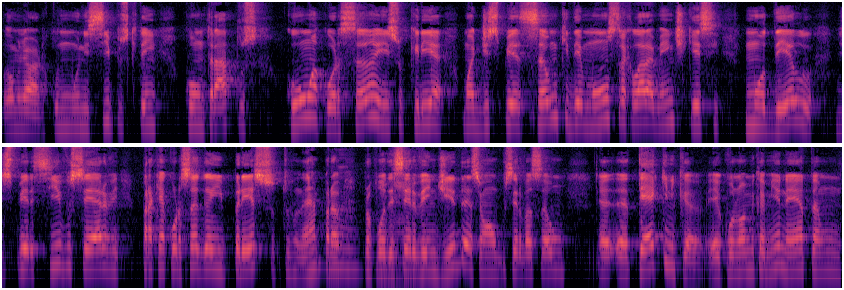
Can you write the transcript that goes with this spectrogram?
ou melhor, com municípios que têm contratos com a Corsã, e isso cria uma dispersão que demonstra claramente que esse modelo dispersivo serve para que a Corsã ganhe preço né, para uhum. poder uhum. ser vendida. Essa é uma observação é, é, técnica, econômica minha, né, tão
